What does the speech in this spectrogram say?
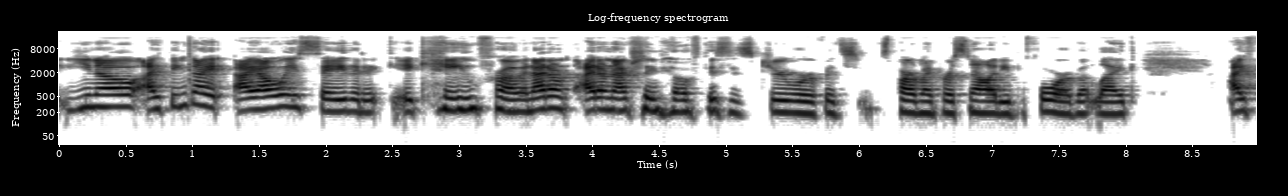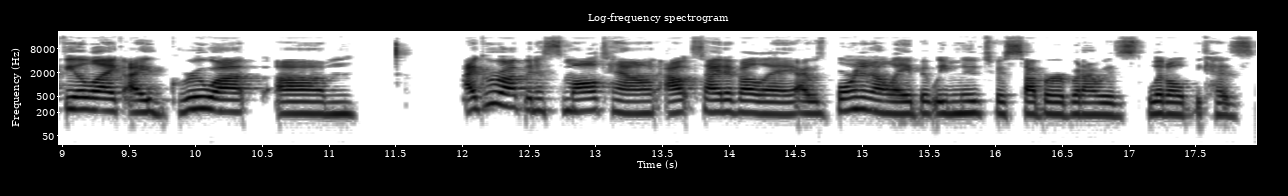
you know, I think I, I always say that it, it came from, and I don't, I don't actually know if this is true or if it's, it's part of my personality before, but like, I feel like I grew up, um, I grew up in a small town outside of LA. I was born in LA, but we moved to a suburb when I was little because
